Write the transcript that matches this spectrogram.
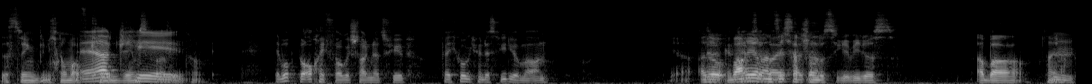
deswegen bin ich nochmal auf Ja, Kevin James quasi gekommen. Der wurde mir auch recht vorgeschlagen, der Typ. Vielleicht gucke ich mir das Video mal an. Ja, also James an sich hat halt schon lustige Videos. Aber, naja. Hm.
